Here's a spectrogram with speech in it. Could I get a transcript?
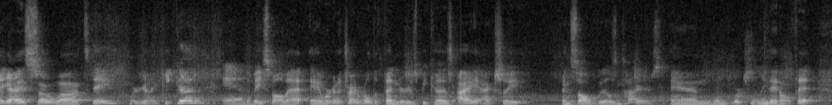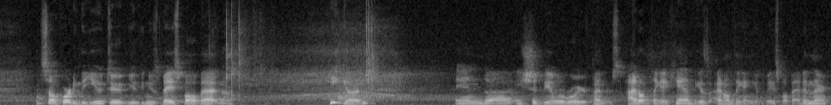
Hey guys, so uh, today we're gonna heat gun and a baseball bat, and we're gonna try to roll the fenders because I actually installed wheels and tires, and unfortunately they don't fit. So according to YouTube, you can use a baseball bat and a heat gun, and uh, you should be able to roll your fenders. I don't think I can because I don't think I can get the baseball bat in there.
